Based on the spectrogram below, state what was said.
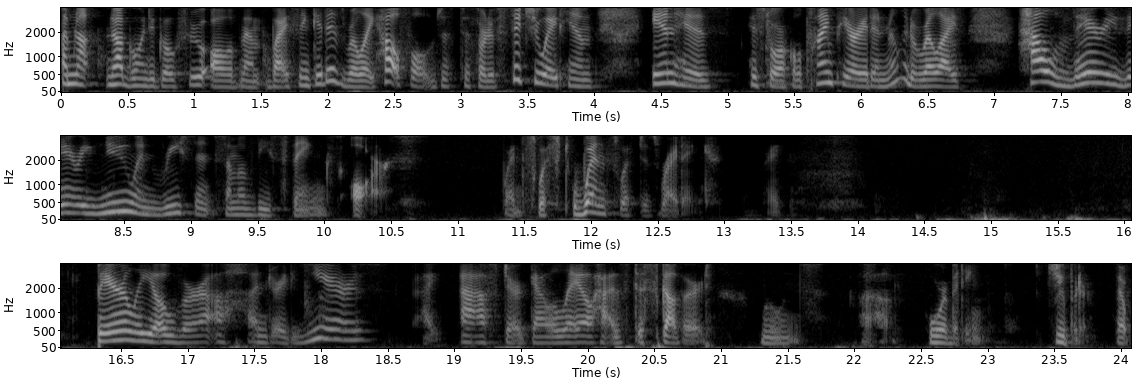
I'm not, not going to go through all of them, but I think it is really helpful just to sort of situate him in his historical time period and really to realize how very, very new and recent some of these things are when Swift, when Swift is writing. Right? Barely over a hundred years after Galileo has discovered moons uh, orbiting Jupiter. So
